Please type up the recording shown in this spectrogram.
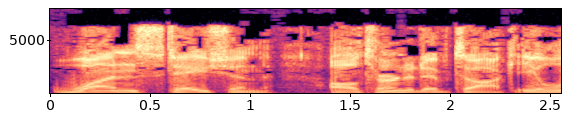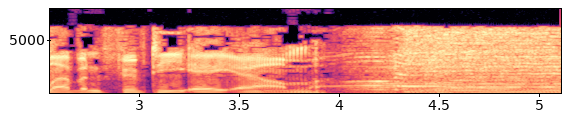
One station. Alternative Talk, 1150 AM.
